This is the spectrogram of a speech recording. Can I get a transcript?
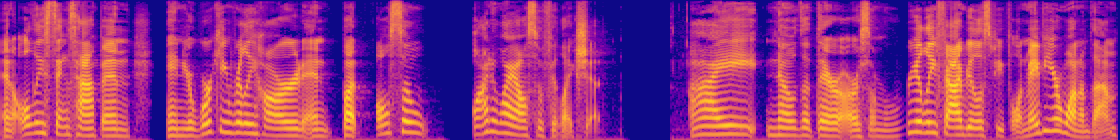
and all these things happen and you're working really hard and but also why do I also feel like shit? I know that there are some really fabulous people and maybe you're one of them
